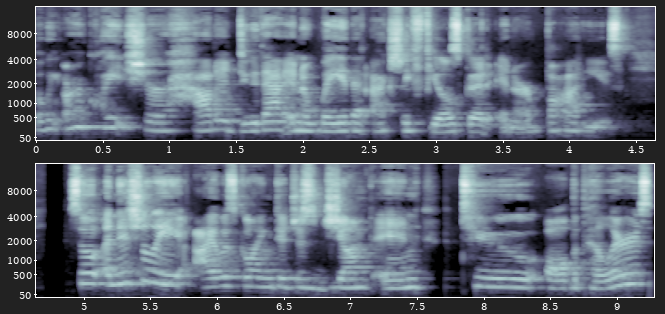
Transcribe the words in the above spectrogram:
but we aren't quite sure how to do that in a way that actually feels good in our bodies. So initially, I was going to just jump in to all the pillars,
